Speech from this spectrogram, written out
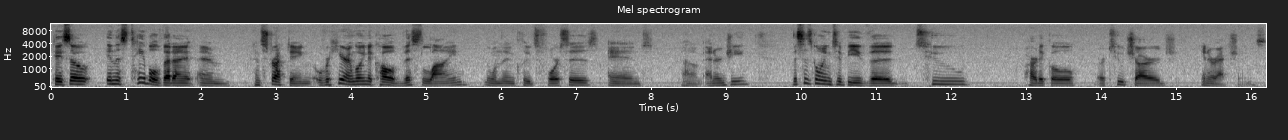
Okay, so in this table that I am constructing, over here I'm going to call this line, the one that includes forces and um, energy, this is going to be the two particle or two charge interactions.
